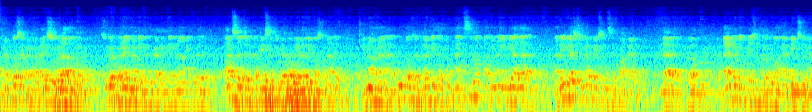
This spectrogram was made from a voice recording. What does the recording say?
ஃப்ரக்டோஸா கட்டாய் சுகராக தான் வரும். சுகர் குறைய மாட்டேங்குது காட்டிட்டீங்க நான் அன்னைக்கு ஹார்ட் சர்ஜன்கிட்ட பேசிட்டு இருக்கிறப்ப அவர் என்ன தெரியுமா சொன்னாரு? இன்னொன்று டூ தௌசண்ட் தேர்ட்டிக்கு அப்புறம் மேக்ஸிமம் பார்த்தீங்கன்னா இந்தியாவில் நிறைய சுகர் பேஷண்ட்ஸ் இருப்பாங்க. இந்த டயபெட்டிக் பேஷண்ட் வருவாங்க அப்படின்னு சொல்லி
